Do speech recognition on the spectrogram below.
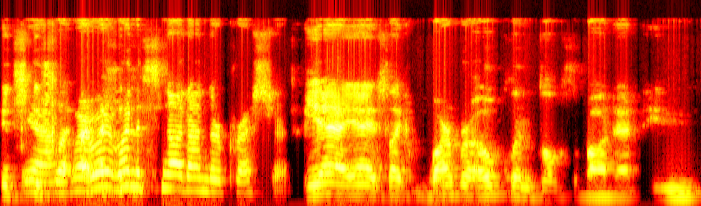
it's yeah. it's like when, I when, think when it's not under pressure. Yeah, yeah, it's like Barbara Oakley talks about that in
